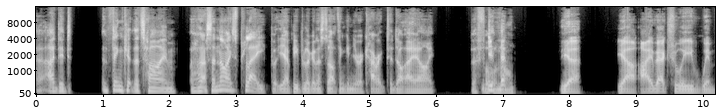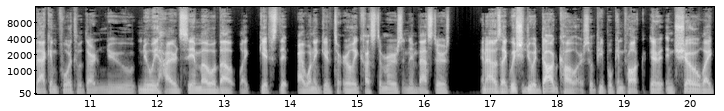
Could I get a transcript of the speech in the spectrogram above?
I did think at the time, oh, that's a nice play, but yeah, people are going to start thinking you're a character.ai before Yeah. long. Yeah. Yeah. I've actually went back and forth with our new, newly hired CMO about like gifts that I want to give to early customers and investors. And I was like, we should do a dog collar so people can talk uh, and show like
